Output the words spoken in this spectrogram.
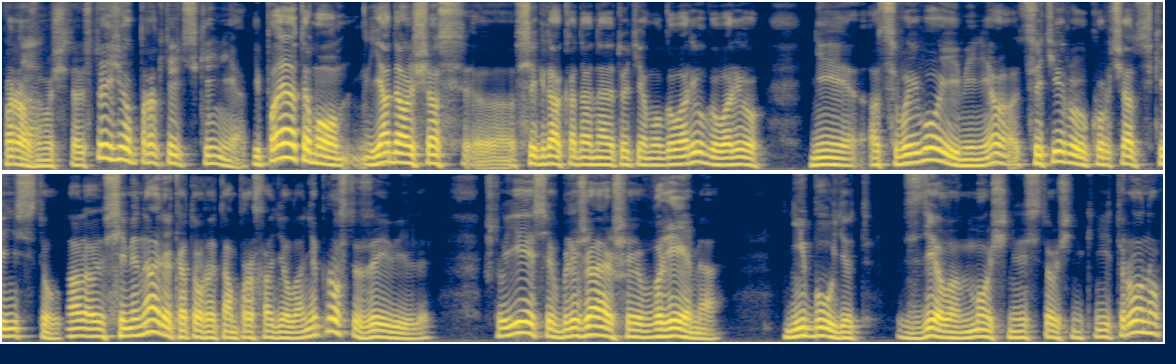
по-разному да. считаются, то есть его практически нет. И поэтому я даже сейчас э, всегда, когда на эту тему говорю, говорю не от своего имени, а цитирую Курчатовский институт. На семинаре, который там проходил, они просто заявили, что если в ближайшее время не будет сделан мощный источник нейтронов,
